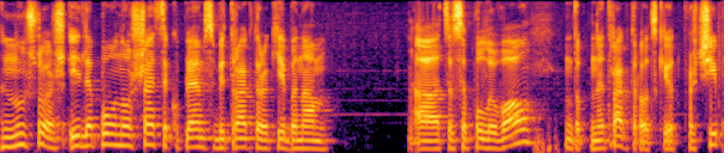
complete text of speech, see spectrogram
Ну що ж, і для повного щастя купляємо собі трактор, який би нам а, це все поливав. Ну, тобто не трактор, а такий от причіп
